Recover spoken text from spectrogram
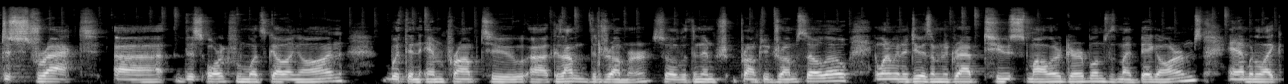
distract uh, this orc from what's going on with an impromptu, because I'm the drummer, so with an impromptu drum solo. And what I'm going to do is I'm going to grab two smaller gerblins with my big arms, and I'm going to like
